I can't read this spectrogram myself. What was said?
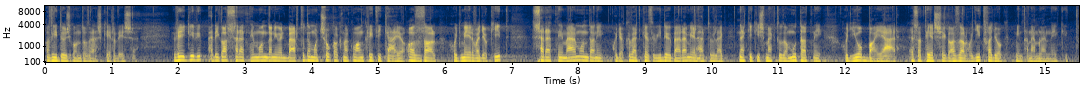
az, idős gondozás kérdése. Végül pedig azt szeretném mondani, hogy bár tudom, hogy sokaknak van kritikája azzal, hogy miért vagyok itt, szeretném elmondani, hogy a következő időben remélhetőleg nekik is meg tudom mutatni, hogy jobban jár ez a térség azzal, hogy itt vagyok, mint ha nem lennék itt.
